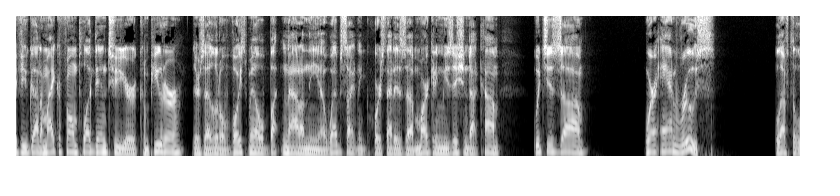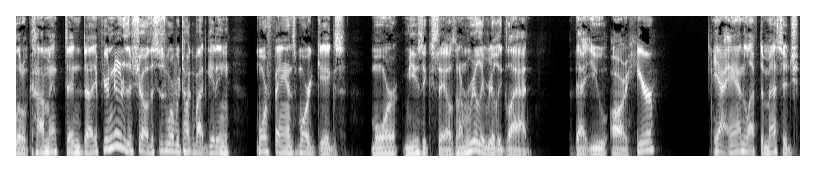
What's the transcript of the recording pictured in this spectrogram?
If you've got a microphone plugged into your computer, there's a little voicemail button out on the uh, website. And of course, that is uh, marketingmusician.com, which is uh, where Anne Roos left a little comment. And uh, if you're new to the show, this is where we talk about getting more fans, more gigs, more music sales. And I'm really, really glad that you are here. Yeah, Anne left a message.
